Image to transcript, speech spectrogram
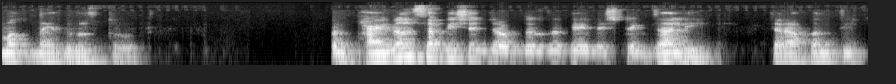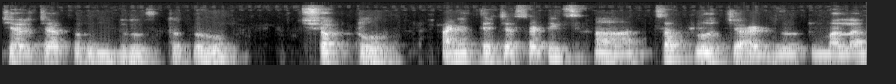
मग नाही दुरुस्त होत. पण फायनल सबमिशनच्या अगोदर जर काही मिस्टेक झाली तर आपण ती चर्चा करून दुरुस्त करू शकतो. आणि त्याच्यासाठीच हा आजचा फ्लो चार्ट जो तुम्हाला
